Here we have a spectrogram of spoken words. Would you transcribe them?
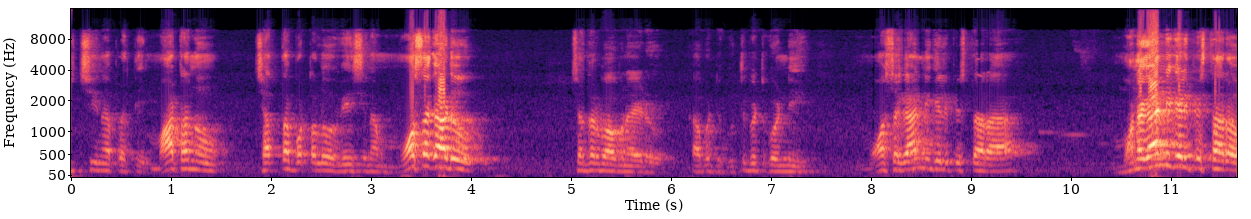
ఇచ్చిన ప్రతి మాటను చెత్తబుట్టలో వేసిన మోసగాడు చంద్రబాబు నాయుడు. కాబట్టి గుర్తుపెట్టుకోండి మోసగాన్ని గెలిపిస్తారా మొనగాన్ని గెలిపిస్తారో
